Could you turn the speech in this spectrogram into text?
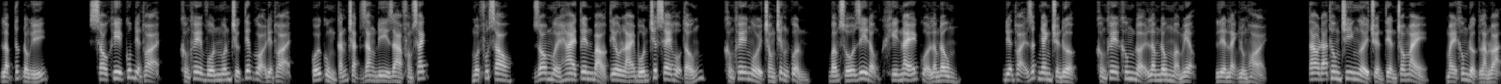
lập tức đồng ý. Sau khi cúp điện thoại, Khổng Khê vốn muốn trực tiếp gọi điện thoại, cuối cùng cắn chặt răng đi ra phòng sách. Một phút sau, do mười hai tên bảo tiêu lái bốn chiếc xe hộ tống, Khổng Khê ngồi trong chiếc quẩn, bấm số di động khi nãy của Lâm Đông. Điện thoại rất nhanh truyền được, Khổng Khê không đợi Lâm Đông mở miệng, liền lạnh lùng hỏi. Tao đã thông chi người chuyển tiền cho mày, mày không được làm loạn.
